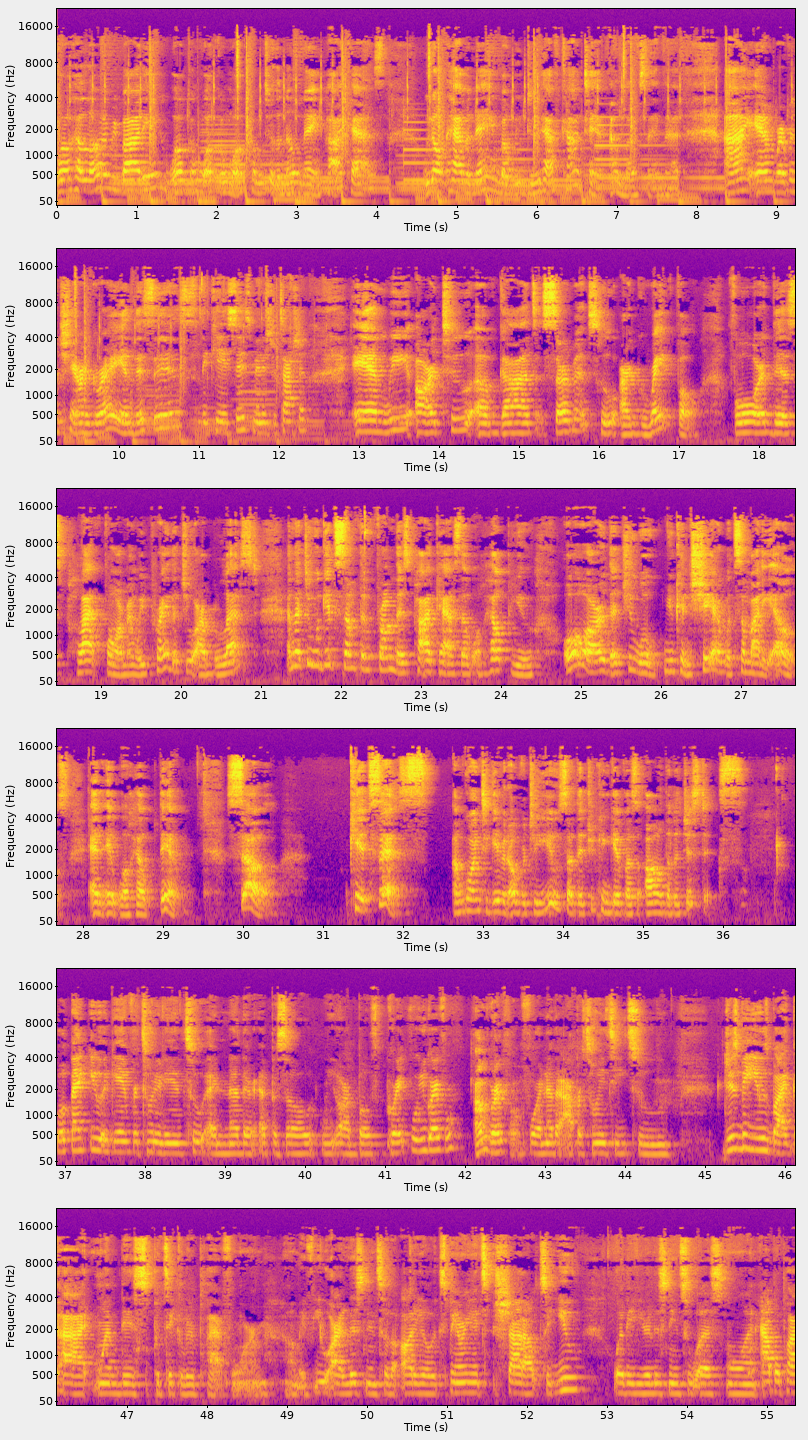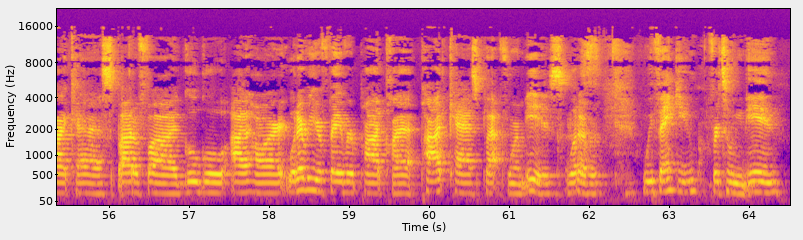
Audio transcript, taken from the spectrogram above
Well, hello, everybody. Welcome, welcome, welcome to the No Name Podcast. We don't have a name, but we do have content. I love saying that. I am Reverend Sharon Gray, and this is the Kid Sis, Minister Tasha. And we are two of God's servants who are grateful for this platform. And we pray that you are blessed and that you will get something from this podcast that will help you or that you will you can share with somebody else and it will help them. So, Kid Sis, I'm going to give it over to you so that you can give us all the logistics. Well, thank you again for tuning in to another episode. We are both grateful. You grateful? I'm grateful for another opportunity to just be used by God on this particular platform. Um, if you are listening to the audio experience, shout out to you whether you're listening to us on Apple Podcasts, Spotify, Google, iHeart, whatever your favorite podcast podcast platform is, whatever. We thank you for tuning in.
